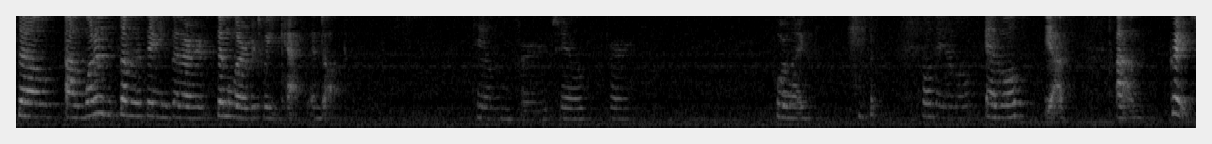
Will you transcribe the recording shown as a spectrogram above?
So, um, what are the, some of the things that are similar between cats and dogs? Tails and fur. Tails, fur, four legs. Both animals. Animals, yeah. Um, great.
